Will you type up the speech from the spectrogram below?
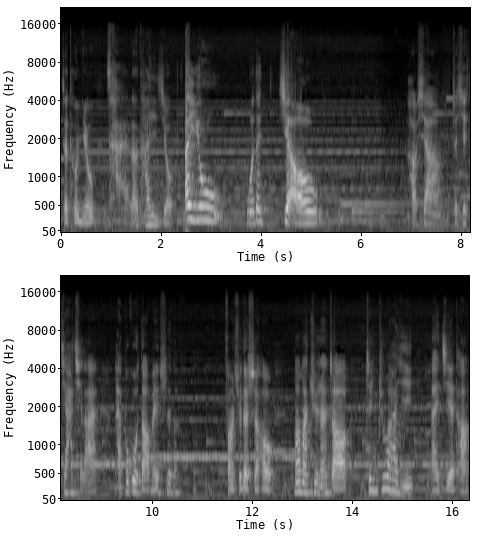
这头牛踩了他一脚。哎呦，我的脚！好像这些加起来还不够倒霉似的。放学的时候，妈妈居然找珍珠阿姨来接她。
